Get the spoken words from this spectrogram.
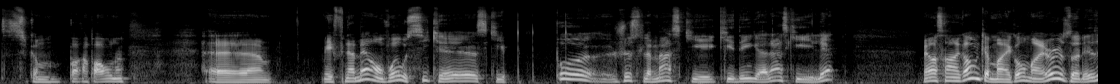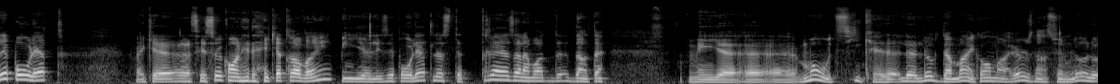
c'est comme pas rapport, là. Euh, mais finalement, on voit aussi que ce qui est pas juste le masque qui est, dégueulasse, qui est lettre, mais on se rend compte que Michael Myers a des épaulettes. Fait que euh, c'est sûr qu'on est dans les 80, puis les épaulettes, là, c'était très à la mode dans le temps. Mais euh, maudit que le look de Michael Myers dans ce film-là, là,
